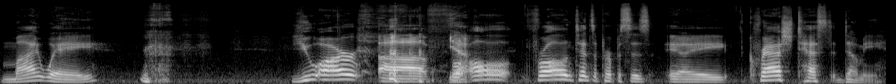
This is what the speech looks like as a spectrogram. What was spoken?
My Way. you are, uh, for Yeah. all for all intents and purposes, a crash test dummy.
